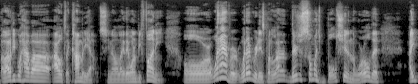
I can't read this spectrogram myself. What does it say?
a lot of people have uh, outs like comedy outs. You know, like they want to be funny or whatever, whatever it is. But a lot of there's just so much bullshit in the world that I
